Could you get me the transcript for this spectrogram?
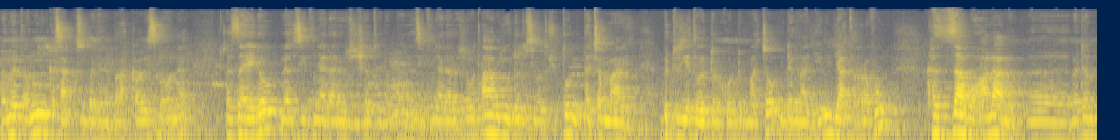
በመጠኑ ይንቀሳቀሱበት የነበረ አካባቢ ስለሆነ እዛ ሄደው ለሴተኛ ዳሪዎች ይሸጡ ነበር። ሴተኛ ዳሪዎች በጣም እየወደዱ ሲመጡ ሽቶ ተጨማሪ ብድር እየተወደዱ ከወንድማቸው እንደገና እየሄዱ እያተረፉ ከዛ በኋላ ነው በደንብ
